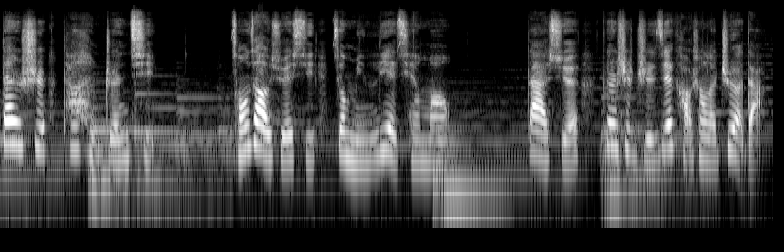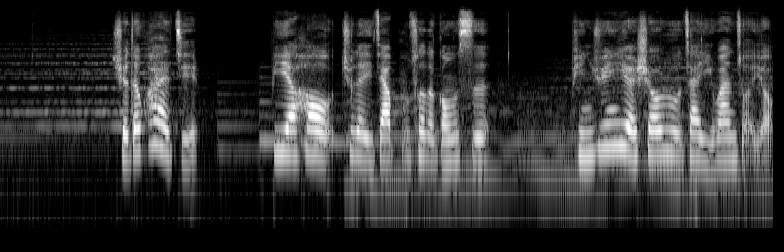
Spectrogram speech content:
但是他很争气，从小学习就名列前茅，大学更是直接考上了浙大，学的会计，毕业后去了一家不错的公司，平均月收入在一万左右。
